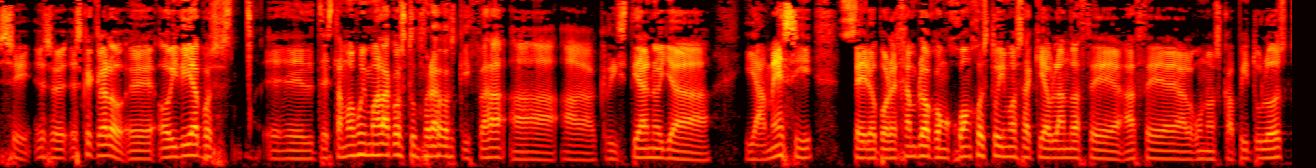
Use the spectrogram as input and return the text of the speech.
Sí, eso es, que claro, eh, hoy día pues eh, estamos muy mal acostumbrados quizá a, Cristiano y a, y a Messi, pero por ejemplo con Juanjo estuvimos aquí hablando hace, hace algunos capítulos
